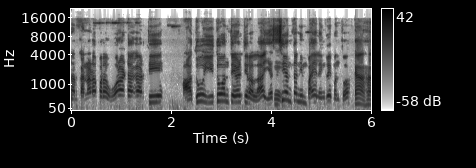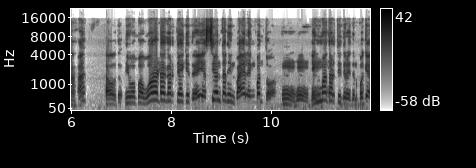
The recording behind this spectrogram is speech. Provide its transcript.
ನಾನು ಕನ್ನಡ ಪರ ಹೋರಾಟಗಾರ್ತಿ ಅದು ಇದು ಅಂತ ಹೇಳ್ತಿರಲ್ಲ ಎಸ್ ಸಿ ಅಂತ ನಿಮ್ ಬಾಯಲ್ಲಿ ಹೆಂಗ್ರಿ ಬಂತು? ಹೌದು. ನೀವೊಬ್ಬ ಹೋರಾಟಗಾರ್ತಿ ಆಗಿದ್ರೆ ಎಸ್ ಸಿ ಅಂತ ನಿನ್ ಬಾಯಲ್ಲಿ ಹೆಂಗ್ ಬಂತು? ಹೆಂಗ್ ಮಾತಾಡ್ತಿದ್ದೀರಾ ಇದನ್ ಬಗ್ಗೆ?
